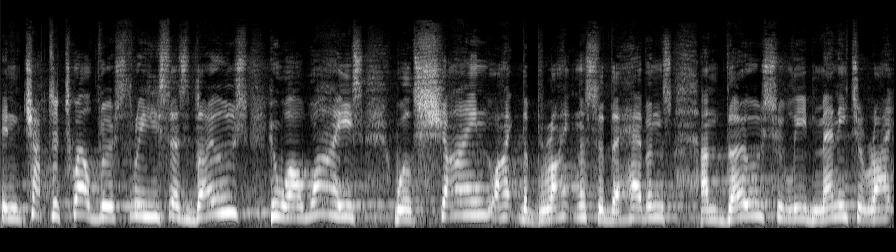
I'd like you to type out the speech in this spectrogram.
in chapter 12, verse 3. He says, Those who are wise will shine like the brightness of the heavens, and those who lead many to right,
